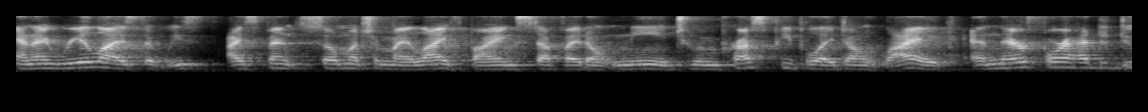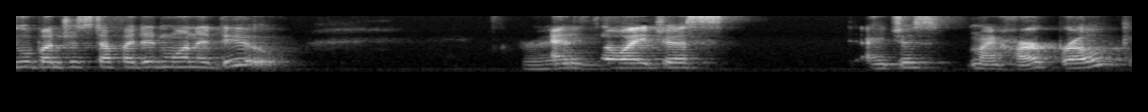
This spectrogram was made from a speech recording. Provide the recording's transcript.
And I realized that we I spent so much of my life buying stuff I don't need to impress people I don't like, and therefore I had to do a bunch of stuff I didn't want to do. Right. And so I just I just my heart broke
